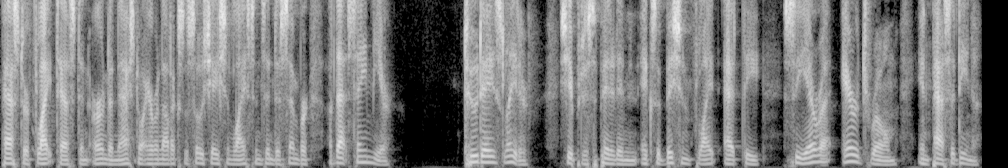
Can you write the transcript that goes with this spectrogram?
passed her flight test and earned a National Aeronautics Association license in December of that same year. Two days later, she participated in an exhibition flight at the Sierra Airdrome in Pasadena.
